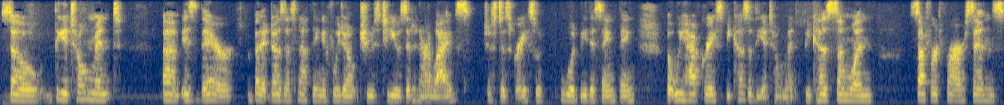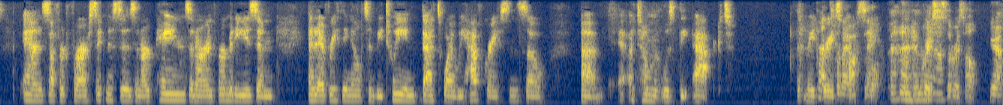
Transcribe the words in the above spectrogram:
So the atonement um, is there, but it does us nothing if we don't choose to use it in our lives. Just as grace would would be the same thing, but we have grace because of the atonement, because someone suffered for our sins and suffered for our sicknesses and our pains and our infirmities and and everything else in between. That's why we have grace, and so um, atonement was the act that made That's grace what I would say. possible. Uh-huh. And grace Yeah. is the result. Yeah.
